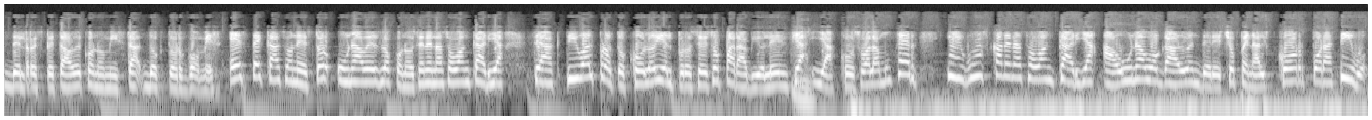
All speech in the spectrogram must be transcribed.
del respetado economista doctor Gómez. Este caso, Néstor, una vez lo conocen en Asobancaria, se activa el protocolo y el proceso para violencia y acoso a la mujer y buscan en Asobancaria a un abogado en derecho penal corporativo.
